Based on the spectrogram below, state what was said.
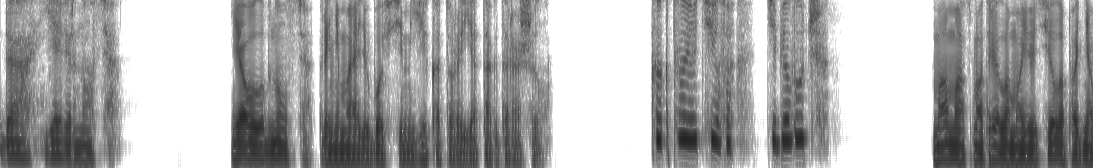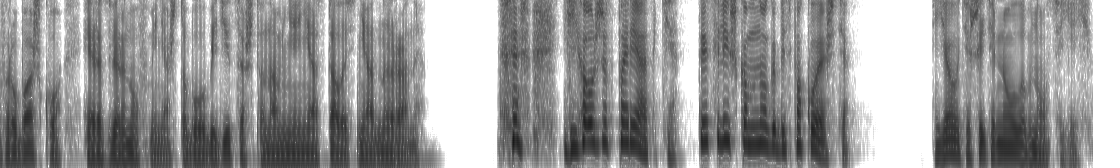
Да, я вернулся. Я улыбнулся, принимая любовь семьи, которой я так дорожил. «Как твое тело? Тебе лучше?» Мама осмотрела мое тело, подняв рубашку и развернув меня, чтобы убедиться, что на мне не осталось ни одной раны. «Я уже в порядке. Ты слишком много беспокоишься». Я утешительно улыбнулся ей,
